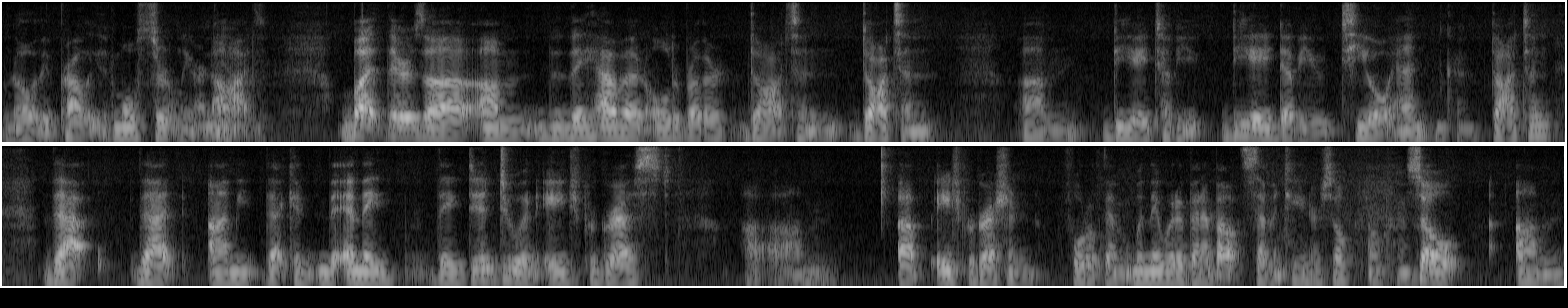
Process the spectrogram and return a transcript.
No, no, they probably most certainly are not. But there's a um, they have an older brother, Dawton Dawton, um, D A W D A W T O N, Okay. Dawton, that that I mean that can and they they did do an age progressed, um, uh, age progression photo of them when they would have been about seventeen or so. Okay. So. Um,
